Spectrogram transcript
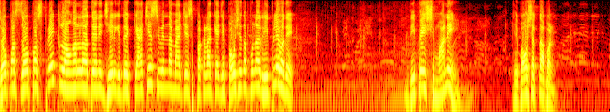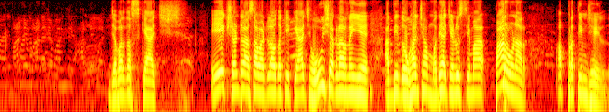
जवळपास जवळपास स्ट्रेट लॉंग आणला जातोय आणि झेल घेतोय. कॅचेस विन द मॅचेस पकडा कॅचे पाहू शकता पुन्हा रिप्ले मध्ये. दीपेश माने. हे पाहू शकता आपण. जबरदस्त कॅच एक क्षण असा वाटला होता की कॅच होऊ शकणार नाहीये. अगदी दोघांच्या मध्ये चेंडू सीमा पार होणार. अप्रतिम झेल.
